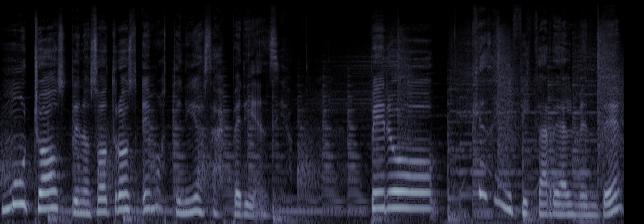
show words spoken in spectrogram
Muchos de nosotros hemos tenido esa experiencia. Pero, ¿qué significa realmente?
